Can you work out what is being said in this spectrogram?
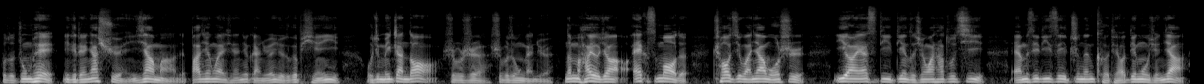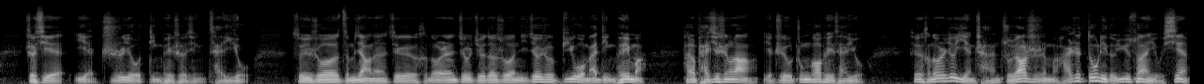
或者中配，你给人家选一下嘛。八千块钱就感觉有这个便宜，我就没占到，是不是？是不是这种感觉？那么还有叫 X Mod 超级玩家模式，ERSD 电子悬滑差速器，MCDC 智能可调电控悬架，这些也只有顶配车型才有。所以说怎么讲呢？这个很多人就觉得说你就是逼我买顶配嘛。还有排气声浪也只有中高配才有，所以很多人就眼馋。主要是什么？还是兜里的预算有限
